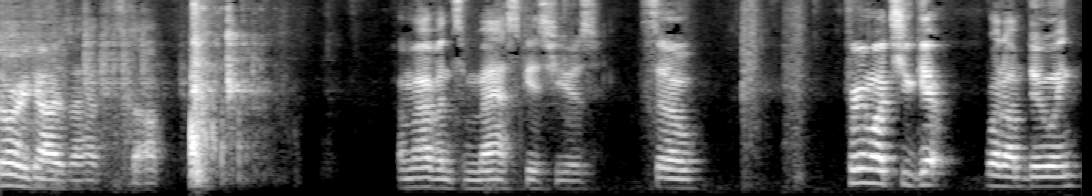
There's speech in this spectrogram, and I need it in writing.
Sorry guys, I have to stop. I'm having some mask issues. So, pretty much you get what I'm doing.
